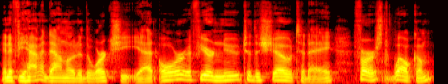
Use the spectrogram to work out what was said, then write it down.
And if you haven't downloaded the worksheet yet, or if you're new to the show today, first, welcome.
